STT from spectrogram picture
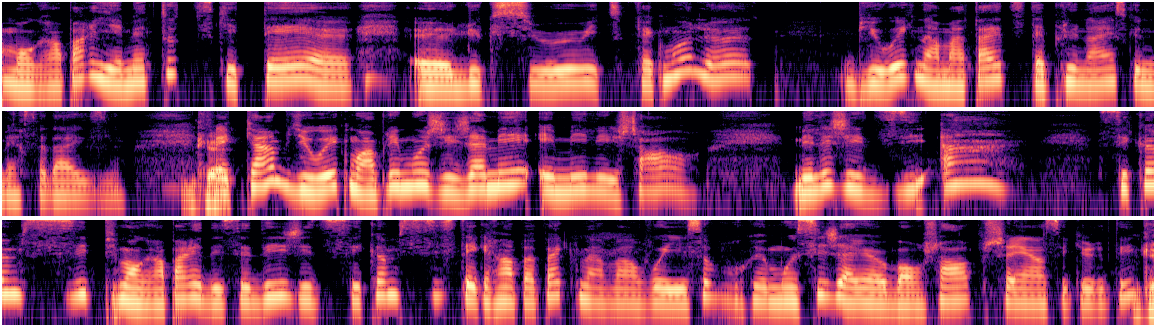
mon grand-père, il aimait tout ce qui était euh, euh, luxueux. Et tout. Fait que moi, là, Buick, dans ma tête, c'était plus nice qu'une Mercedes. là. Fait que quand Buick m'a appelé, moi, j'ai jamais aimé les chars. Mais là, j'ai dit, ah, c'est comme si, puis mon grand-père est décédé, j'ai dit, c'est comme si c'était grand-papa qui m'avait envoyé ça pour que moi aussi j'aille un bon char puis je sois en sécurité. OK,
